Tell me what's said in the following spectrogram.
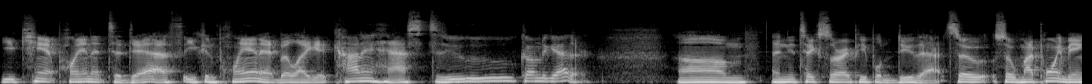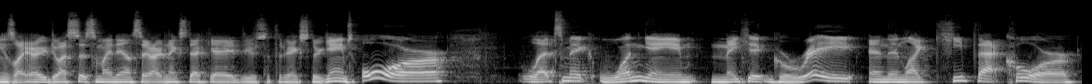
You can't plan it to death. You can plan it, but like it kind of has to come together. Um, and it takes the right people to do that. So, so my point being is like, do I sit somebody down and say, all right, next decade, here's the next three games, or let's make one game, make it great, and then like keep that core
